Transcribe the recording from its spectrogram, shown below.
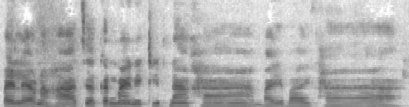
ไปแล้วนะคะ เจอกันใหม่ในคลิปหน้าค่ะ บ๊ายบายค่ะ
